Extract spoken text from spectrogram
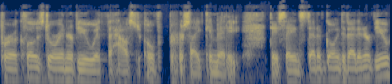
for a closed door interview with the House Oversight Committee. They say instead of going to that interview,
